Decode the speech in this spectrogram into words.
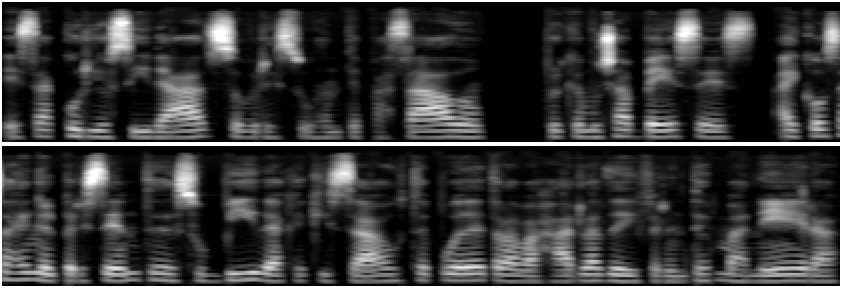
esa curiosidad sobre sus antepasados porque muchas veces hay cosas en el presente de su vida que quizás usted puede trabajarlas de diferentes maneras,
